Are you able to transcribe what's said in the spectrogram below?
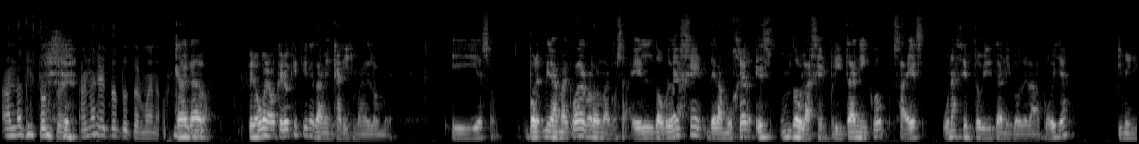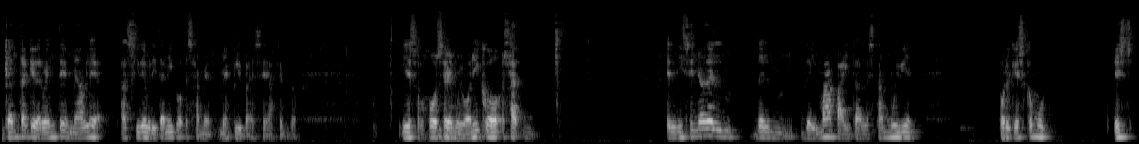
Anda que es tonto, ¿eh? Anda que es tonto tu hermano. Claro, claro. Pero bueno, creo que tiene también carisma el hombre. Y eso. Por- mira, me acabo de acordar una cosa. El doblaje de la mujer es un doblaje británico, o sea, es un acento británico de la polla. Y me encanta que de repente me hable así de británico, o sea, me, me flipa ese acento. Y eso, el juego se ve muy bonito, o sea, el diseño del, del, del mapa y tal está muy bien. Porque es como. Es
